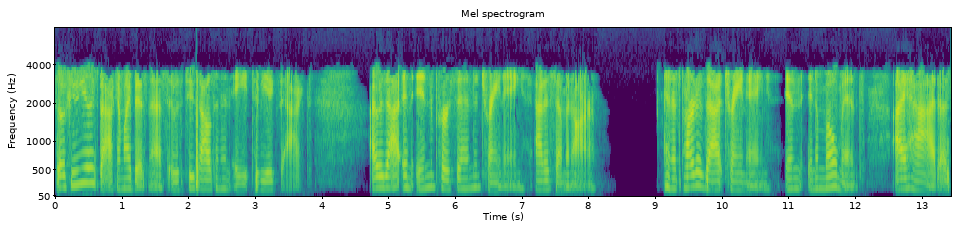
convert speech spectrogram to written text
So a few years back in my business, it was 2008 to be exact, I was at an in-person training at a seminar. And as part of that training, in, in a moment, I had a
